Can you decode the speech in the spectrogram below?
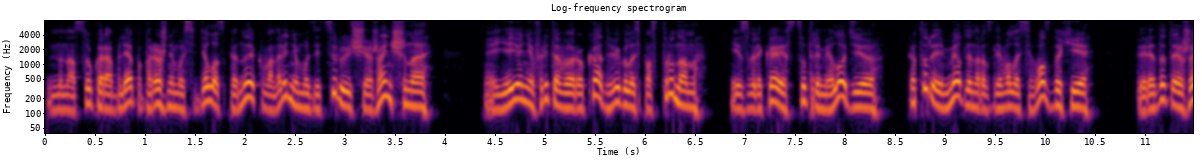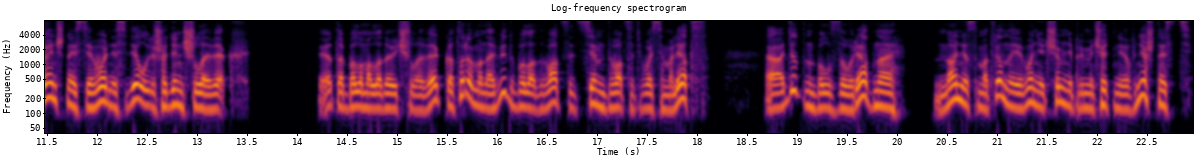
На носу корабля по-прежнему сидела спиной к Ван Линю музицирующая женщина. Её нефритовая рука двигалась по струнам, извлекая из цитры мелодию, которая медленно разливалась в воздухе. Перед этой женщиной сегодня сидел лишь один человек. Это был молодой человек, которому на вид было 27-28 лет, а одет он был заурядно, но, несмотря на его ничем не примечательную внешность,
